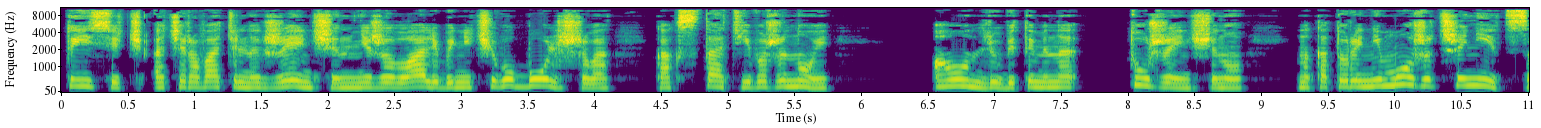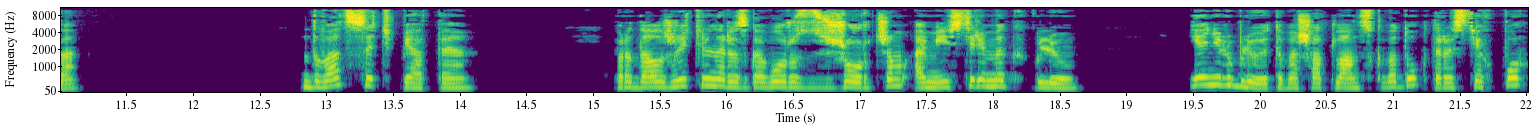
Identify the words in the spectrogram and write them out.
тысяч очаровательных женщин не желали бы ничего большего, как стать его женой, а он любит именно ту женщину, на которой не может жениться. Двадцать пятое. Продолжительный разговор с Джорджем о мистере МcГлю. Я не люблю этого шотландского доктора с тех пор,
